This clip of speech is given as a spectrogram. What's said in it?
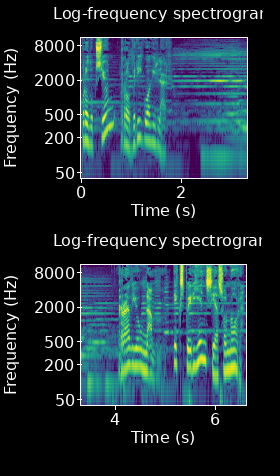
Producción Rodrigo Aguilar. Radio UNAM. Experiencia sonora.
